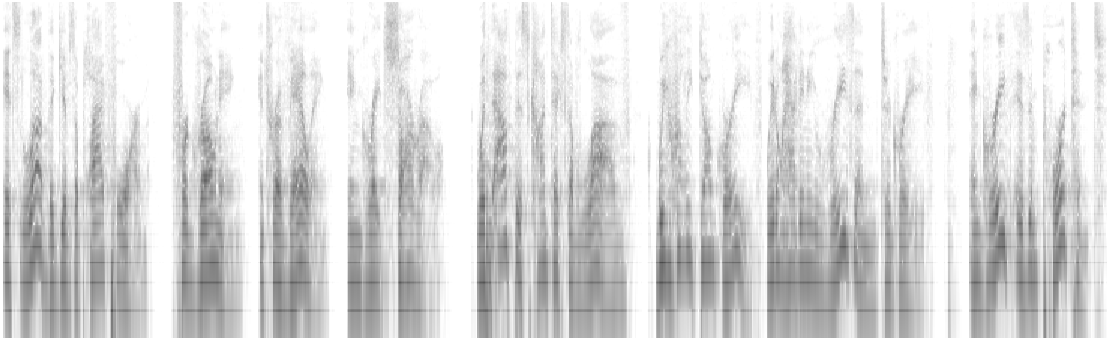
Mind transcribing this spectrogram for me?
It's love that gives a platform for groaning and travailing in great sorrow. Without this context of love, we really don't grieve. We don't have any reason to grieve. And grief is important,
